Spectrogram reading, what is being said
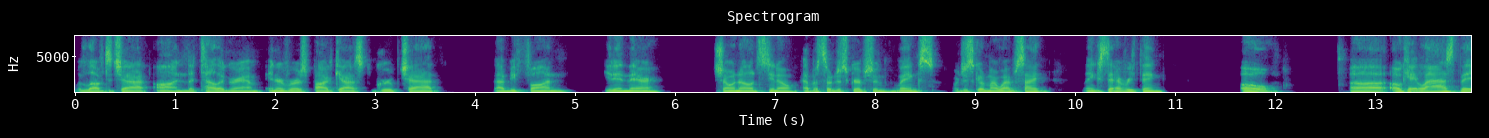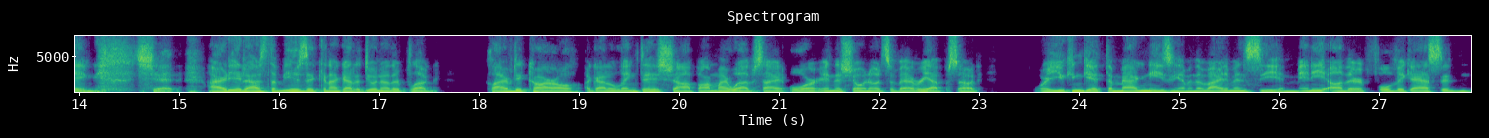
Would love to chat on the Telegram Innerverse podcast group chat. That'd be fun. Get in there, show notes, you know, episode description, links, or just go to my website, links to everything. Oh, uh, okay, last thing. Shit. I already announced the music and I got to do another plug. Clive de Carle, I got a link to his shop on my website or in the show notes of every episode. where you can get the magnesium and the vitamin C and many other fulvic acid, and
